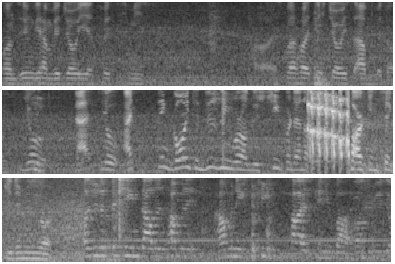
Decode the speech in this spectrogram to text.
Und irgendwie haben wir Joey jetzt richtig mies. Aber Es war heute nicht Joeys Abend mit uns. Yo, that yo, I think going to Disney World is cheaper than a parking ticket in New York. 115 dollars. How many? How many pe- pies can you buy? You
